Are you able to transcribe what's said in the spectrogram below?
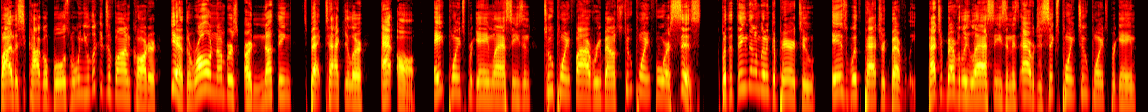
by the Chicago Bulls. But when you look at Jevon Carter, yeah, the raw numbers are nothing spectacular at all. Eight points per game last season, 2.5 rebounds, 2.4 assists. But the thing that I'm going to compare it to is with Patrick Beverley. Patrick Beverley last season, his average is 6.2 points per game,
